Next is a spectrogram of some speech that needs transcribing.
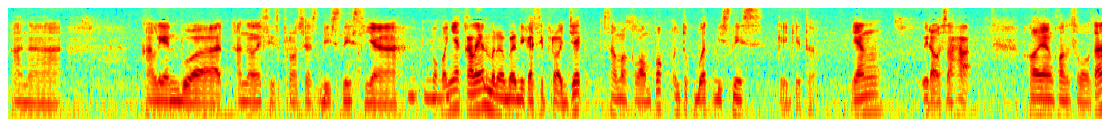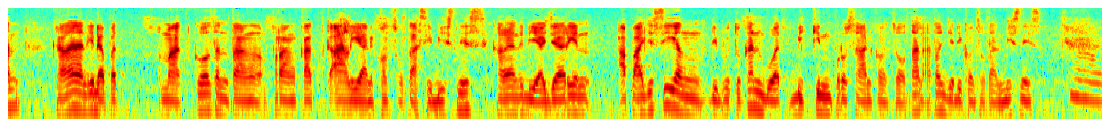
ana kalian buat analisis proses bisnisnya. Mm-mm. Pokoknya kalian benar-benar dikasih project sama kelompok untuk buat bisnis kayak gitu. Yang wirausaha. Kalau yang konsultan, kalian nanti dapat matkul tentang perangkat keahlian konsultasi bisnis. Kalian nanti diajarin apa aja sih yang dibutuhkan buat bikin perusahaan konsultan atau jadi konsultan bisnis. Wow,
